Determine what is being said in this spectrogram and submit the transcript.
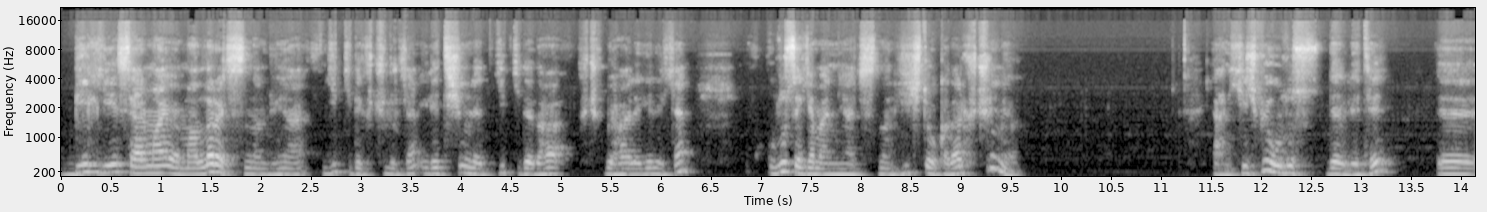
Bilgi, sermaye ve mallar açısından dünya gitgide küçülürken, iletişimle gitgide daha küçük bir hale gelirken ulus egemenliği açısından hiç de o kadar küçülmüyor. Yani hiçbir ulus devleti e,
